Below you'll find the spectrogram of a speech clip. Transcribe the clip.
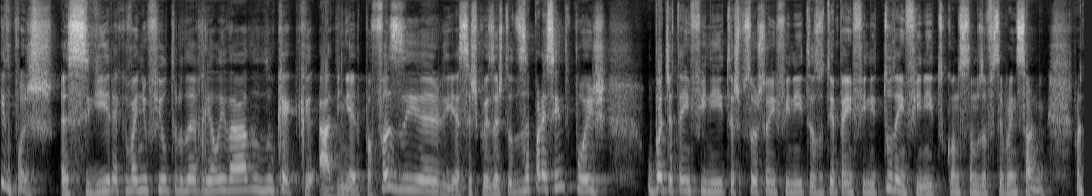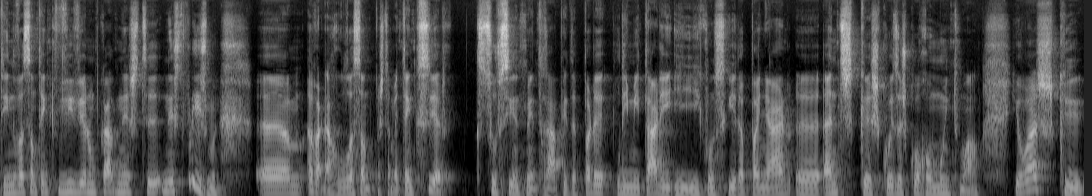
E depois, a seguir, é que vem o filtro da realidade do que é que há dinheiro para fazer e essas coisas todas aparecem depois. O budget é infinito, as pessoas são infinitas, o tempo é infinito, tudo é infinito quando estamos a fazer brainstorming. Portanto, a inovação tem que viver um bocado neste, neste prisma. Um, agora, a regulação depois também tem que ser suficientemente rápida para limitar e, e conseguir apanhar uh, antes que as coisas corram muito mal. Eu acho que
